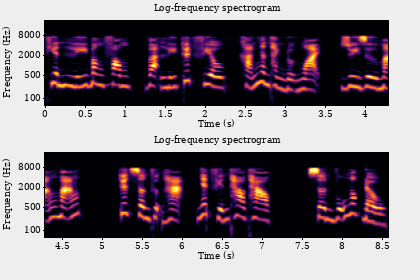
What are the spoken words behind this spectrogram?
thiên lý băng phong, vạn lý tuyết phiêu, khán ngân thành nội ngoại, duy dư mãng mãng. Tuyết sơn thượng hạ, nhất phiến thao thao. Sơn vũ ngốc đầu,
